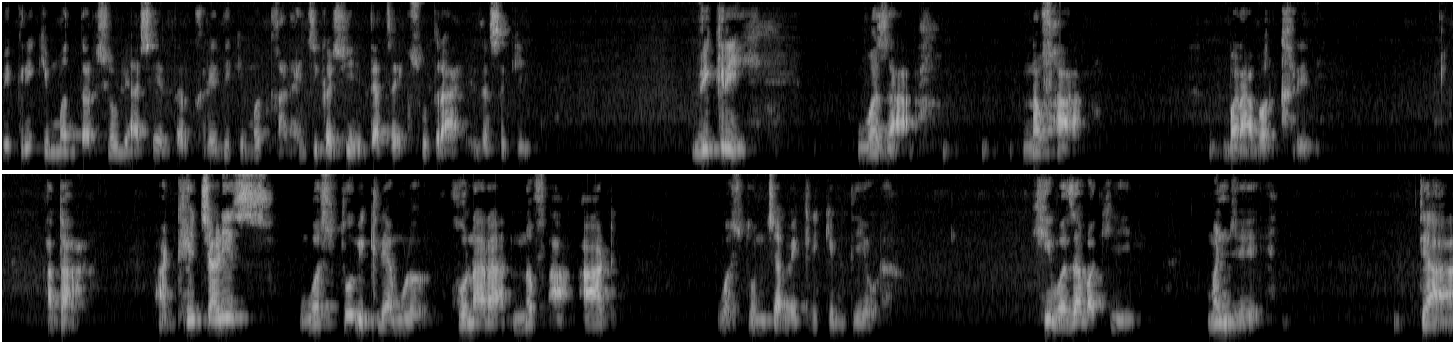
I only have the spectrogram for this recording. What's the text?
विक्री किंमत दर्शवली असेल तर खरेदी किंमत काढायची कशी? त्याचं एक सूत्र आहे. जसं की विक्री वजा नफा बराबर खरेदी. आता अठ्ठेचाळीस वस्तू विकल्यामुळं होणारा नफा आठ वस्तूंच्या विक्री किमती एवढा. ही वजाबाकी म्हणजे त्या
